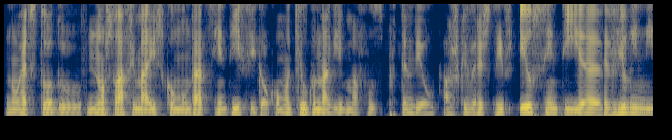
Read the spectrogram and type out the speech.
Não é de todo. Não estou a afirmar isto como um dado científico ou como aquilo que o Naguib Mahfouz pretendeu ao escrever este livro. Eu sentia a vilinização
